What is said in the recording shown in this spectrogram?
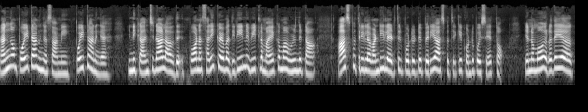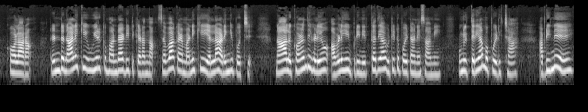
ரங்கம் போயிட்டானுங்க சாமி போயிட்டானுங்க. இன்றைக்கி அஞ்சு நாள் ஆகுது. போன சனிக்கிழமை திடீர்னு வீட்டில் மயக்கமாக விழுந்துட்டான். ஆஸ்பத்திரியில் வண்டியில் எடுத்துகிட்டு போட்டுட்டு பெரிய ஆஸ்பத்திரிக்கே கொண்டு போய் சேர்த்தோம். என்னமோ இருதய கோளாறாம். ரெண்டு நாளைக்கு உயிருக்கு மன்றாடிட்டு கிடந்தான். செவ்வாய்க்கிழமை அன்னைக்கு எல்லாம் அடங்கி போச்சு. நாலு குழந்தைகளையும் அவளையும் இப்படி நிற்கதையாக விட்டுட்டு போயிட்டானே சாமி. உங்களுக்கு தெரியாமல் போயிடுச்சா? அப்படின்னு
